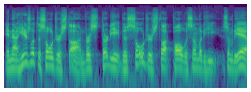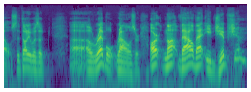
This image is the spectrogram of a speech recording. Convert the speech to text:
And now here's what the soldiers thought. In verse 38, the soldiers thought Paul was somebody he, somebody else. They thought he was a uh, a rebel rouser. Art not thou that Egyptian,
